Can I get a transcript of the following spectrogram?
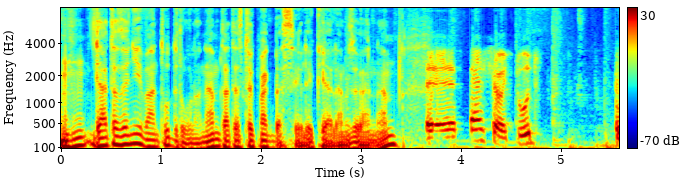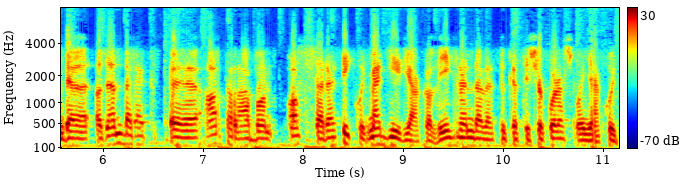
Uh-huh. De hát azért nyilván tud róla, nem? Tehát ezt ők megbeszélik jellemzően, nem? Persze, hogy tud, de az emberek e, általában azt szeretik, hogy megírják a végrendeletüket, és akkor azt mondják, hogy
